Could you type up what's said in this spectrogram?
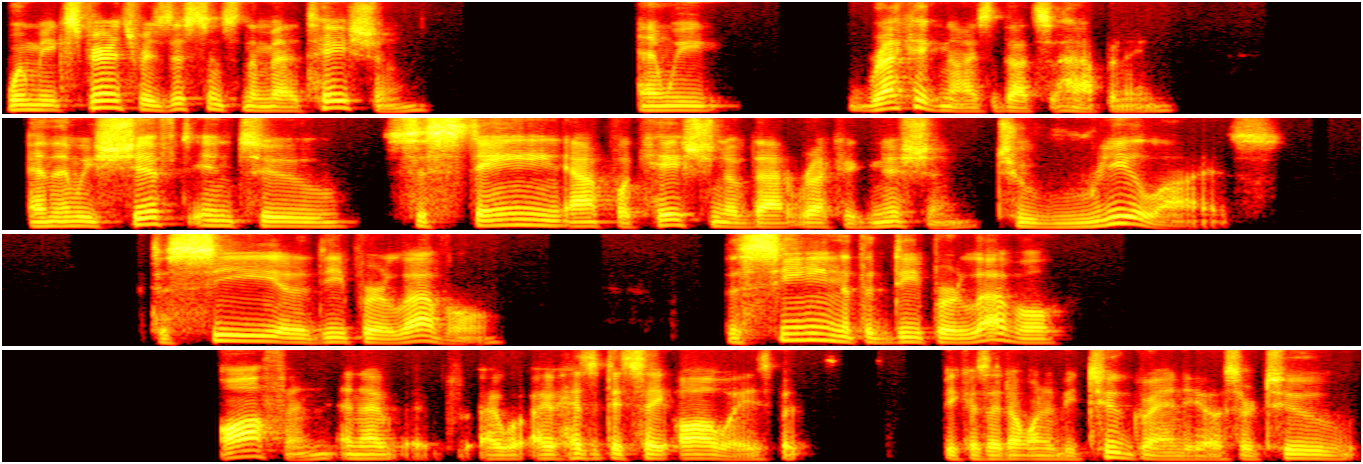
When we experience resistance in the meditation and we recognize that that's happening, and then we shift into sustaining application of that recognition to realize, to see at a deeper level, the seeing at the deeper level often, and I, I, I hesitate to say always, but because I don't want to be too grandiose or too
